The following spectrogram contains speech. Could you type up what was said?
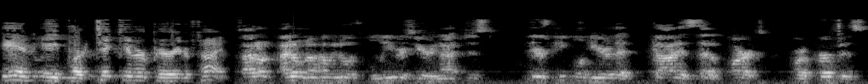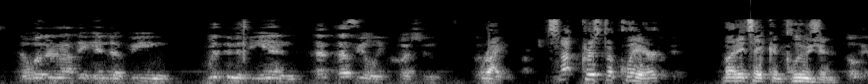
in a particular period of time. So I don't, I don't know how we know it's believers here, and not just there's people here that God has set apart for a purpose, and whether or not they end up being with Him at the end, that, that's the only question. Right. It's not crystal clear. But it's a conclusion Okay.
